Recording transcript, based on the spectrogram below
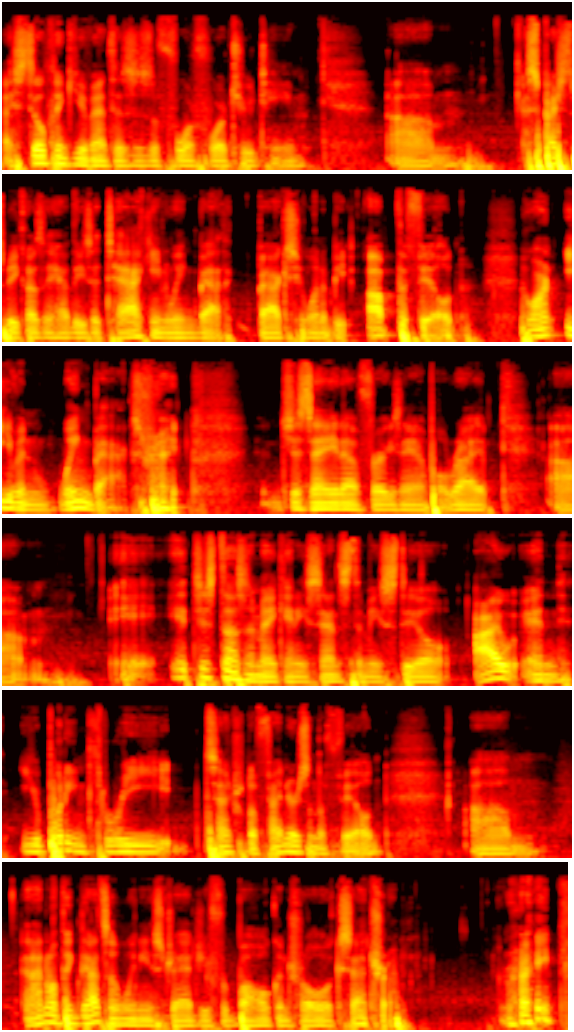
I still think Juventus is a 4 4 2 team. Um, especially because they have these attacking wing back, backs who want to be up the field, who aren't even wing backs, right? Jazeta, for example, right? Um, it, it just doesn't make any sense to me still. I and you're putting three central defenders on the field, um, and I don't think that's a winning strategy for ball control, etc. Right?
